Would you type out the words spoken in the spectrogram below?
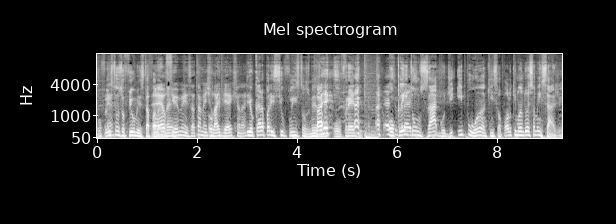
O Flintstones, o filme, você tá falando, é, o né? filme, exatamente, o live action, né? E o cara parecia o Flintstones mesmo, Parece. O Fred. O Cleiton. Zago, de Ipuã, aqui em São Paulo, que mandou essa mensagem.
